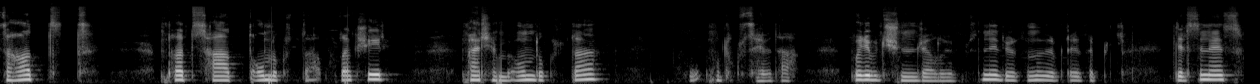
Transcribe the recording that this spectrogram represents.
Saat saat saat 19'da Uzakşehir. Perşembe 19'da Huduk Sevda. Böyle bir düşünce alıyorum. Siz ne diyorsanız yapabilirsiniz.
